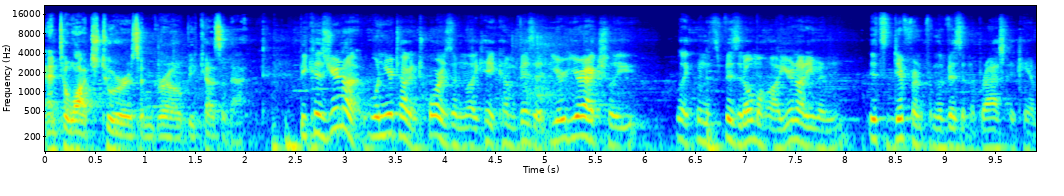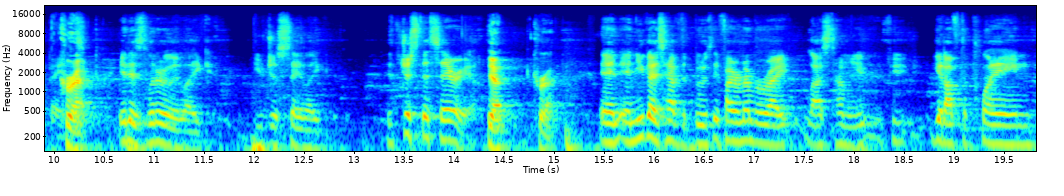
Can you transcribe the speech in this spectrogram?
and to watch tourism grow because of that. Because you're not when you're talking tourism, like hey, come visit. You're you're actually like when it's visit Omaha, you're not even. It's different from the visit Nebraska campaign. Correct. It is literally like you just say like it's just this area. Yeah, correct. And and you guys have the booth. If I remember right, last time you if you get off the plane,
